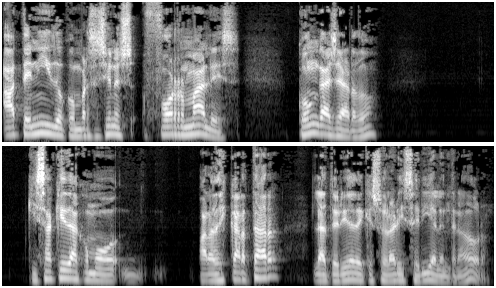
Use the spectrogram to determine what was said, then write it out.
ha tenido conversaciones formales con Gallardo, quizá queda como para descartar la teoría de que Solari sería el entrenador.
